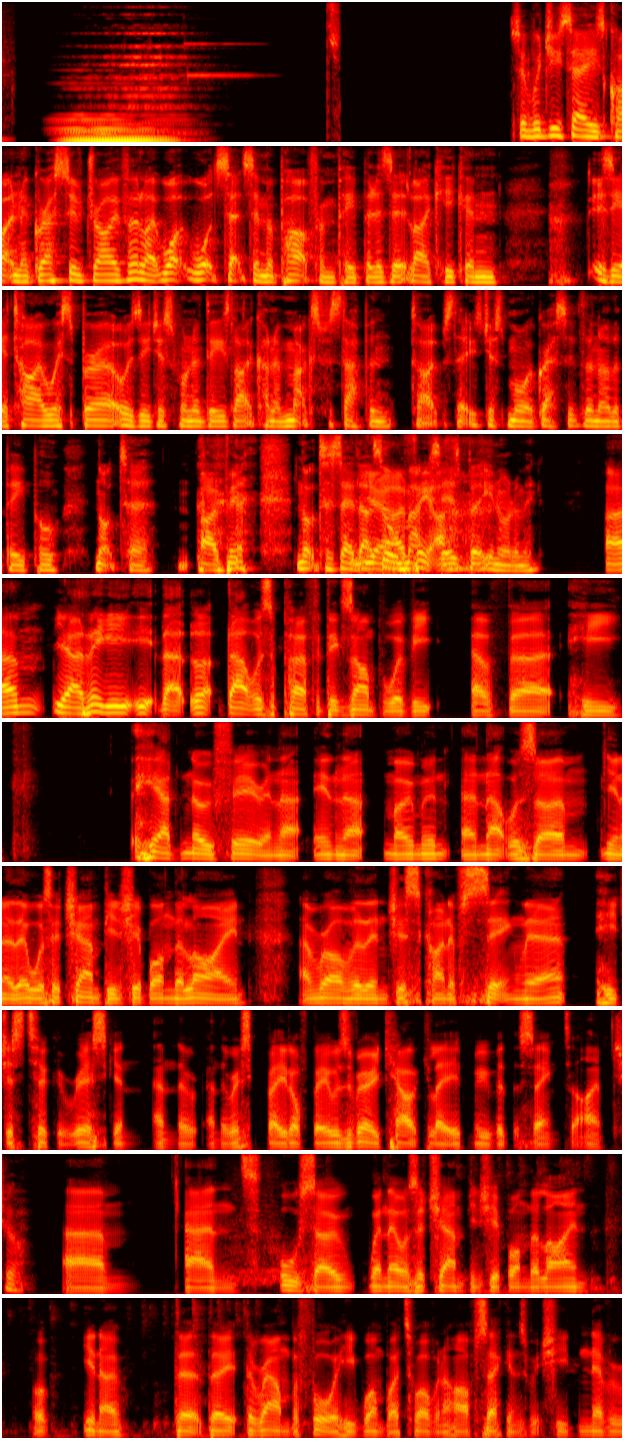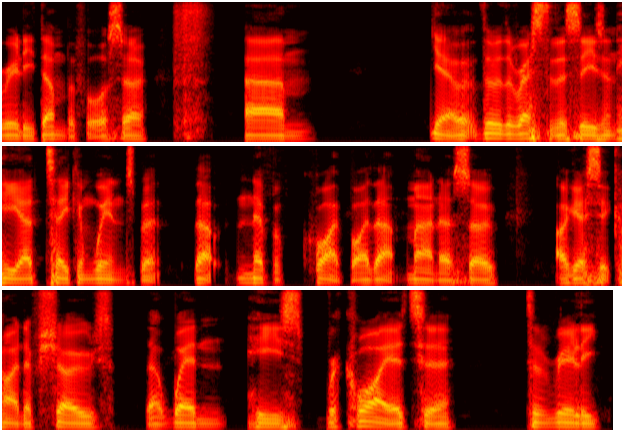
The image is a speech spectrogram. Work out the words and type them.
So would you say he's quite an aggressive driver? Like what what sets him apart from people? Is it like he can is he a tire whisperer or is he just one of these like kind of Max Verstappen types that he's just more aggressive than other people? Not to I think not to say that's Yeah, all I Max think- is, but you know what I mean. Um, yeah, I think he- that that was a perfect example of he of uh, he he had no fear in that in that moment, and that was um, you know there was a championship on the line, and rather than just kind of sitting there, he just took a risk, and and the and the risk paid off. But it was a very calculated move at the same time. Sure. Um, and also when there was a championship on the line, you know, the, the, the round before he won by 12 and a half seconds, which he'd never really done before. So, um, yeah, the, the rest of the season he had taken wins, but that never quite by that manner. So I guess it kind of shows that when he's required to to really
